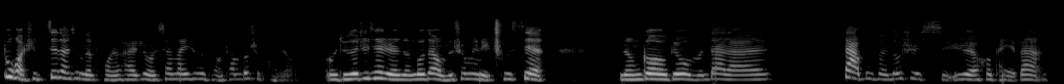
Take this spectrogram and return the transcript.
不管是阶段性的朋友，还是这种相伴一生的朋友，他们都是朋友。我觉得这些人能够在我们的生命里出现，能够给我们带来，大部分都是喜悦和陪伴，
